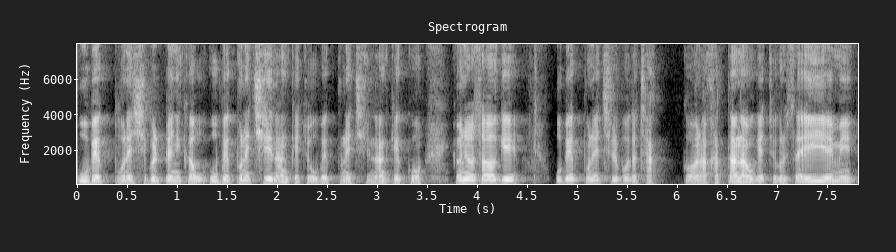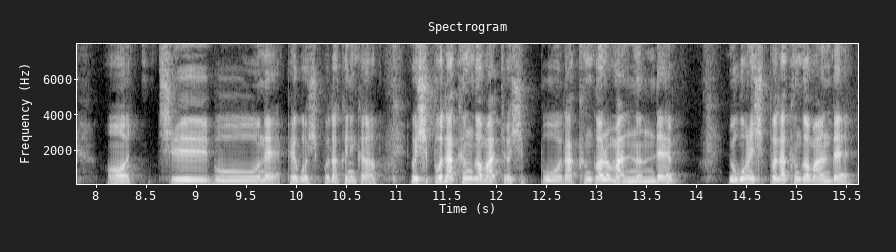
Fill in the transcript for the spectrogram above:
500분의 10을 빼니까 500분의 7이 남겠죠. 500분의 7이 남겠고 이 녀석이 500분의 7보다 작거나 같다 나오겠죠. 그래서 AM이 어 7분의 150보다 크니까 이거 10보다 큰 거 맞죠. 10보다 큰 거는 맞는데 요거는 10보다 큰 거 맞는데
